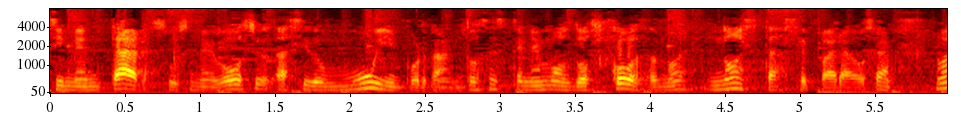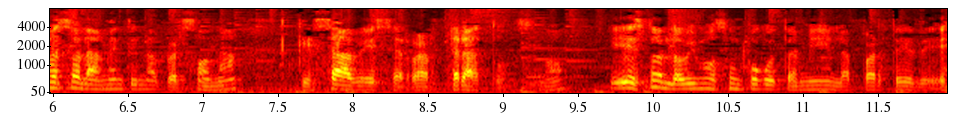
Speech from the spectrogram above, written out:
cimentar sus negocios ha sido muy importante. Entonces tenemos dos cosas no, no está separado o sea no es solamente una persona que sabe cerrar tratos no esto lo vimos un poco también en la parte de,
